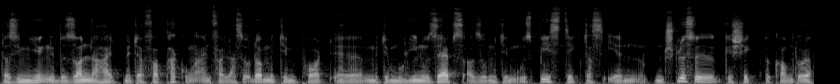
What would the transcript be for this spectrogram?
dass ich mir irgendeine Besonderheit mit der Verpackung einfallen lasse oder mit dem, Port, äh, mit dem Molino selbst, also mit dem USB-Stick, dass ihr einen Schlüssel geschickt bekommt oder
